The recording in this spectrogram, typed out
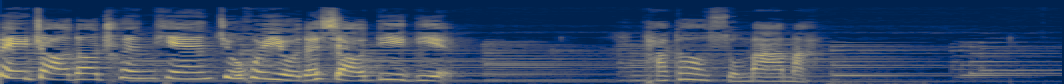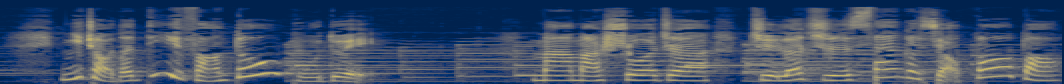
没找到春天就会有的小弟弟。他告诉妈妈：“你找的地方都不对。”妈妈说着，指了指三个小包包：“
